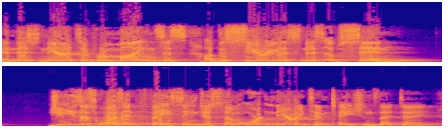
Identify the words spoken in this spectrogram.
And this narrative reminds us of the seriousness of sin. Jesus wasn't facing just some ordinary temptations that day.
